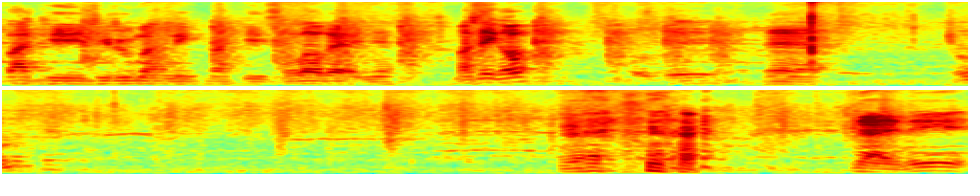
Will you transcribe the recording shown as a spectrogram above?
lagi di rumah nih, lagi slow kayaknya. Mas Eko. Oke. Nah. nah ini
